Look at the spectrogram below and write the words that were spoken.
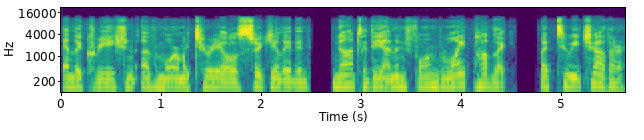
and the creation of more materials circulated, not to the uninformed white public, but to each other.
